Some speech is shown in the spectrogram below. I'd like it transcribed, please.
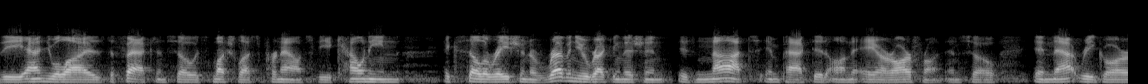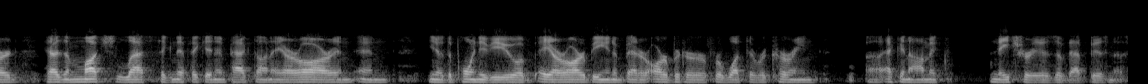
the annualized effect, and so it's much less pronounced. The accounting acceleration of revenue recognition is not impacted on the ARR front. And so in that regard, it has a much less significant impact on ARR and, you know, the point of view of ARR being a better arbiter for what the recurring uh, economic nature is of that business.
